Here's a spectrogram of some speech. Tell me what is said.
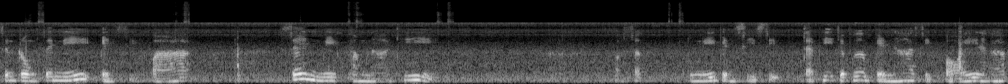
เส้นตรงเส้นนี้เป็นสีฟ้า เส้นมีความหนาที่ขอสักตรงนี้เป็น 40 แต่พี่จะเพิ่มเป็น 50 point นะครับ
